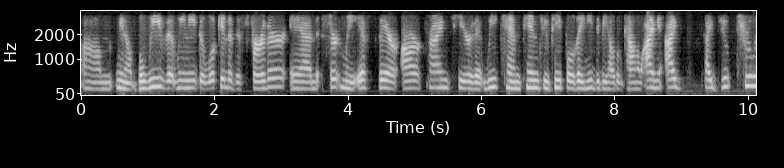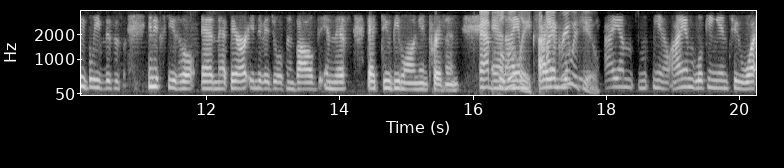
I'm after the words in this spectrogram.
um, you know, believe that we need to look into this further. And certainly, if there are crimes here that we can pin to people, they need to be held accountable. I mean, I I do truly believe this is inexcusable and that there are individuals involved in this that do belong in prison. Absolutely. I, am, I, I agree looking, with you. I am, you know, I am looking into what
